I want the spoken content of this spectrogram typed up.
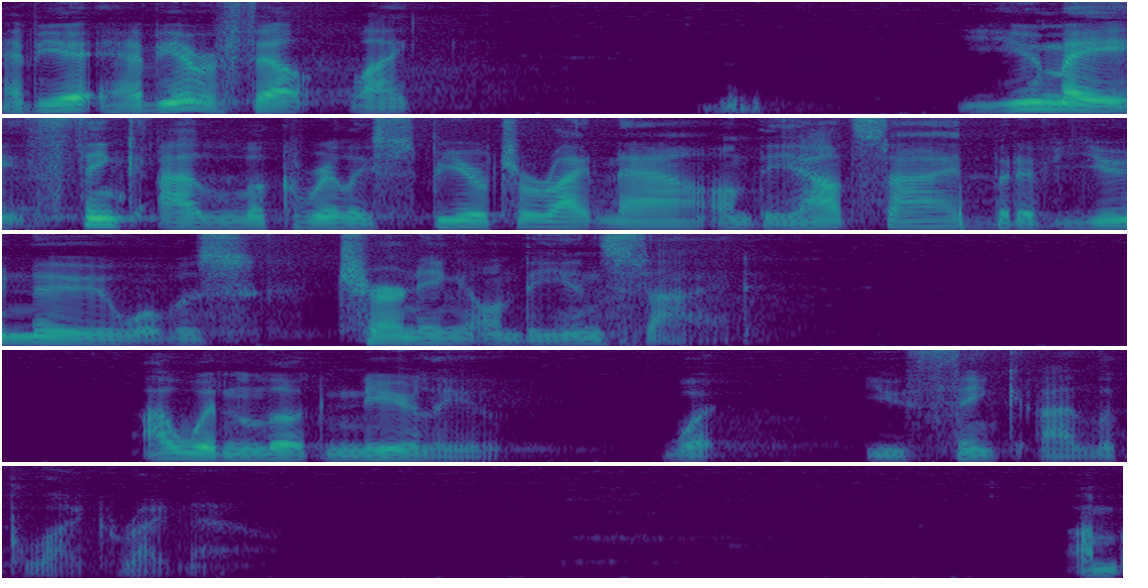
Have you, have you ever felt like you may think I look really spiritual right now on the outside, but if you knew what was churning on the inside, I wouldn't look nearly what you think I look like right now. I'm,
